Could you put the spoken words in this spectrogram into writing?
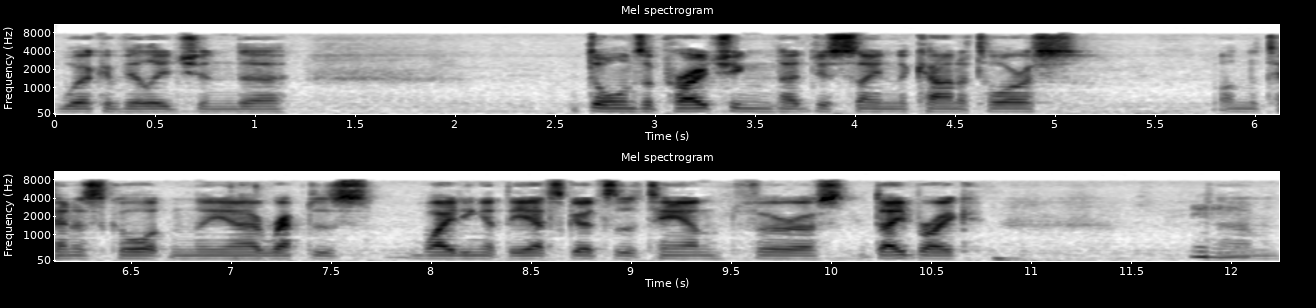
worker village and uh, dawn's approaching. They'd just seen the Carnotaurus on the tennis court and the uh, raptors waiting at the outskirts of the town for uh, daybreak. Mhm. Um,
